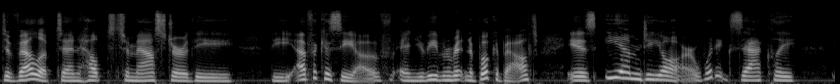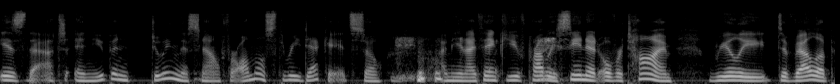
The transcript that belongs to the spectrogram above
developed and helped to master the the efficacy of, and you've even written a book about, is EMDR. What exactly is that? And you've been doing this now for almost three decades. So, I mean, I think you've probably seen it over time really develop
